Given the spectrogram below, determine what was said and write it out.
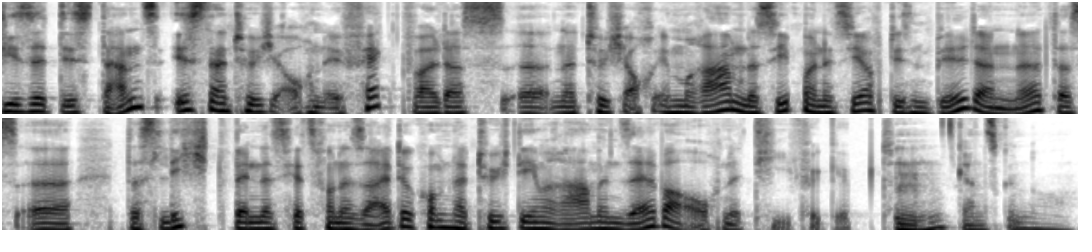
diese Distanz ist natürlich auch ein Effekt, weil das äh, natürlich auch im Rahmen, das sieht man jetzt hier auf diesen Bildern, ne, dass äh, das Licht, wenn das jetzt von der Seite kommt, natürlich dem Rahmen selber auch eine Tiefe gibt. Mhm, ganz genau.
